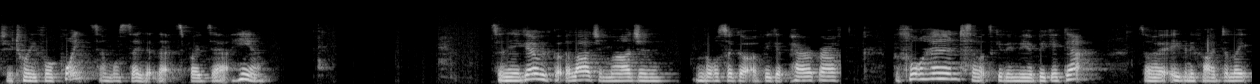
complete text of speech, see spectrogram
to 24 points and we'll see that that spreads out here. So there you go, we've got the larger margin, we've also got a bigger paragraph beforehand, so it's giving me a bigger gap. So even if I delete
